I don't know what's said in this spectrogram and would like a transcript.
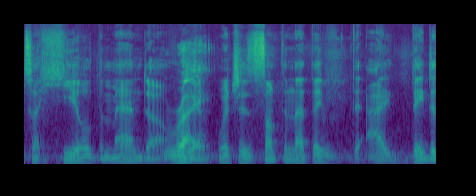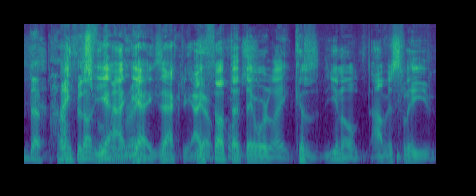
to heal the Mando, Right. Which is something that they've I they did that I purposefully. thought, yeah, right? yeah, exactly. I Yeah, of thought that they were like, because you know, obviously,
